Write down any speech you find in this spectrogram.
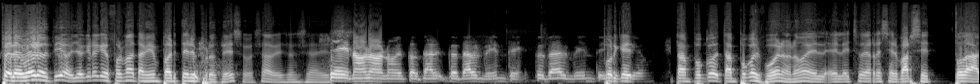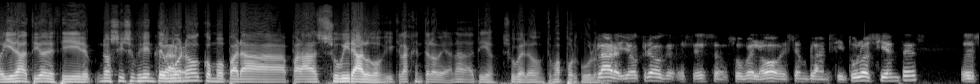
pero bueno, tío, yo creo que forma también parte del proceso, ¿sabes? O sea, es- Sí, no, no, no, total, totalmente, totalmente. Porque tampoco, tampoco es bueno, ¿no? El, el hecho de reservarse toda la vida, tío, decir, no soy suficiente Claro. bueno como para, para subir algo y que la gente lo vea. Nada, tío, súbelo, toma por culo. Claro, yo creo que es eso, súbelo, es en plan, si tú lo sientes, es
